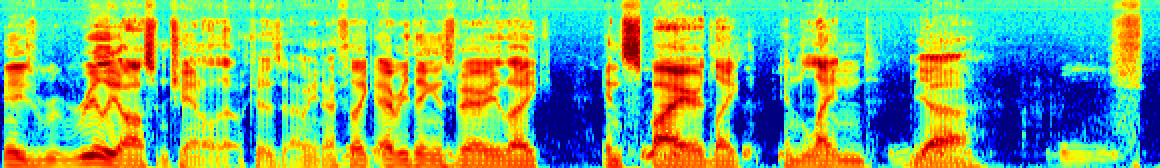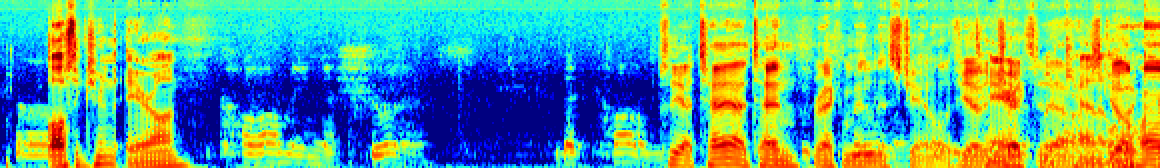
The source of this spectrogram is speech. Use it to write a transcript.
Yeah, he's a really awesome channel though, because I mean, I feel like everything is very like inspired, like enlightened. Yeah. the uh, Austin, can you turn the air on? calming assurance that comes. So yeah, ten out of ten recommend this channel if you haven't Terence checked it out. McKenna, Just what go a home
